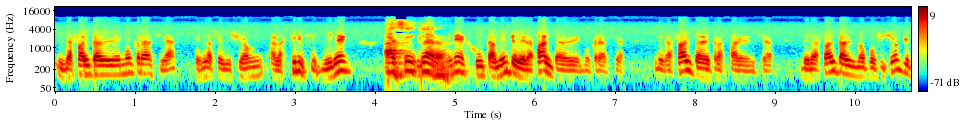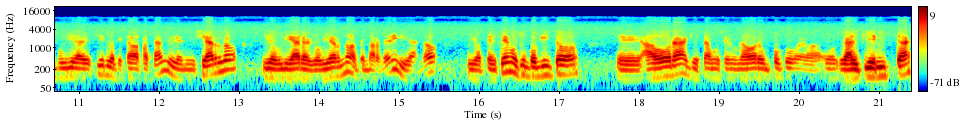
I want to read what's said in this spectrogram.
y la falta de democracia es la solución a las crisis. Miren, ah, sí, claro. Miren justamente de la falta de democracia, de la falta de transparencia, de la falta de una oposición que pudiera decir lo que estaba pasando y denunciarlo y obligar al gobierno a tomar medidas, ¿no? Digo, pensemos un poquito eh, ahora que estamos en una hora un poco eh, galtierista,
